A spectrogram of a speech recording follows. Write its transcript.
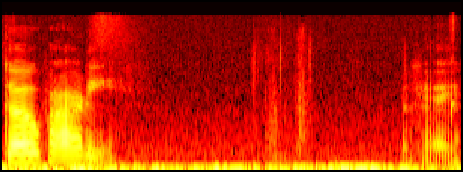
Go potty. Okay.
